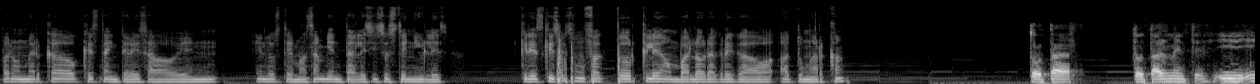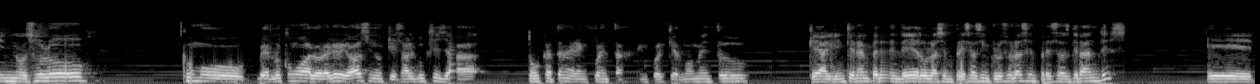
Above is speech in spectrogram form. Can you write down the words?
para un mercado que está interesado en, en los temas ambientales y sostenibles. ¿Crees que eso es un factor que le da un valor agregado a tu marca? Total, totalmente. Y, y no solo como verlo como valor agregado, sino que es algo que ya toca tener en cuenta en cualquier momento que alguien quiera emprender o las empresas, incluso las empresas grandes, eh,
